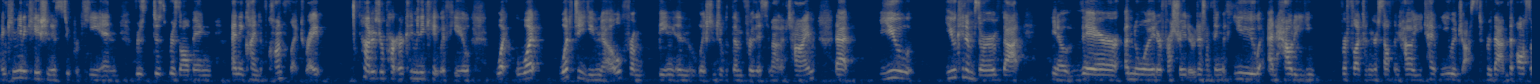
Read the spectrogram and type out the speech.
And communication is super key in res- just resolving any kind of conflict, right? How does your partner communicate with you? What, what, what do you know from being in a relationship with them for this amount of time that you you can observe that you know they're annoyed or frustrated or something with you and how do you reflect on yourself and how you can you adjust for them but also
